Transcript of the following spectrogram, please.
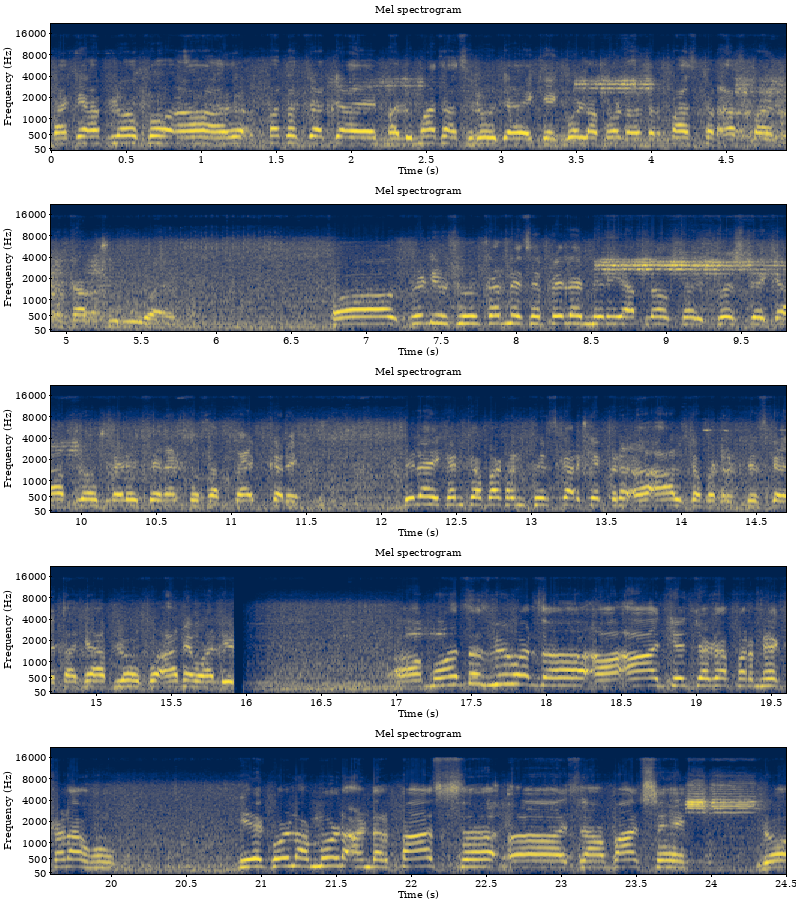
تاکہ آپ لوگوں کو پتہ چل جائے معلومات حاصل ہو جائے کہ گولڈا موڈ انڈر پاس پر اسپالٹ کا کام شروع ہوا ہے۔ تو ویڈیو شروع کرنے سے پہلے میری آپ لوگ سے ریکویسٹ ہے کہ آپ لوگ میرے چینل کو سبسکرائب کریں۔ بل آئیکن کا بٹن پریس کر کے پھر آل کا بٹن پریس کریں تاکہ آپ لوگوں کو آنے والی معزز ویورز آج جس جگہ پر میں کھڑا ہوں۔ یہ گولڈا موڑ انڈر پاس اسلام آباد سے جو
